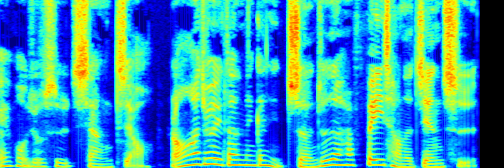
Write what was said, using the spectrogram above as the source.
，apple 就是香蕉。然后他就会在那边跟你争，就是他非常的坚持。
